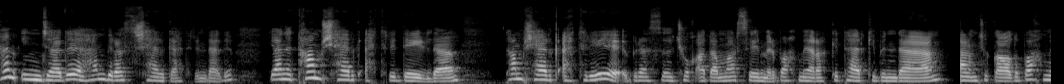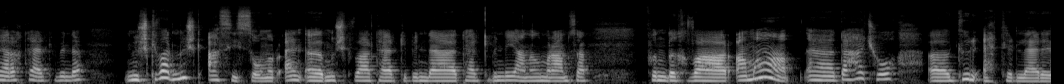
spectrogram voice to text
Həm incədir, həm biraz şərq ətrindədir. Yəni tam şərq ətri deyil də. Tam şərq ətri biraz çox adamlar sevmir. Baxmayaraq ki, tərkibində yarımçı qaldı. Baxmayaraq tərkibində müşk var. Müşk az hiss olunur. Ən ə, müşk var tərkibində. Tərkibində yanılmıramsa fındıq var, amma ə, daha çox ə, gül ətirləri,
